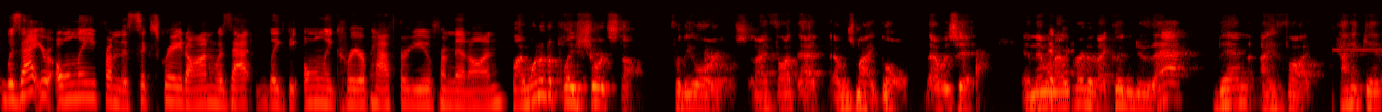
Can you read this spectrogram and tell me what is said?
was that your only from the sixth grade on? Was that like the only career path for you from then on? I wanted to play shortstop for the Orioles, and I thought that that was my goal. That was it. And then when I learned that I couldn't do that, then I thought, got to get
